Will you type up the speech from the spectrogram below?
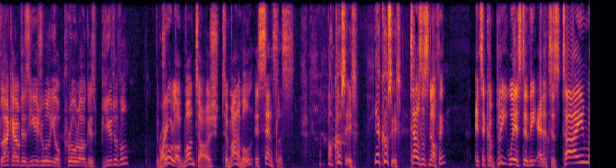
Blackout as usual. Your prologue is beautiful. The Right. prologue montage to Manimal is senseless. of course it is. Yeah, of course it is. Tells us nothing. It's a complete waste of the editor's time.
